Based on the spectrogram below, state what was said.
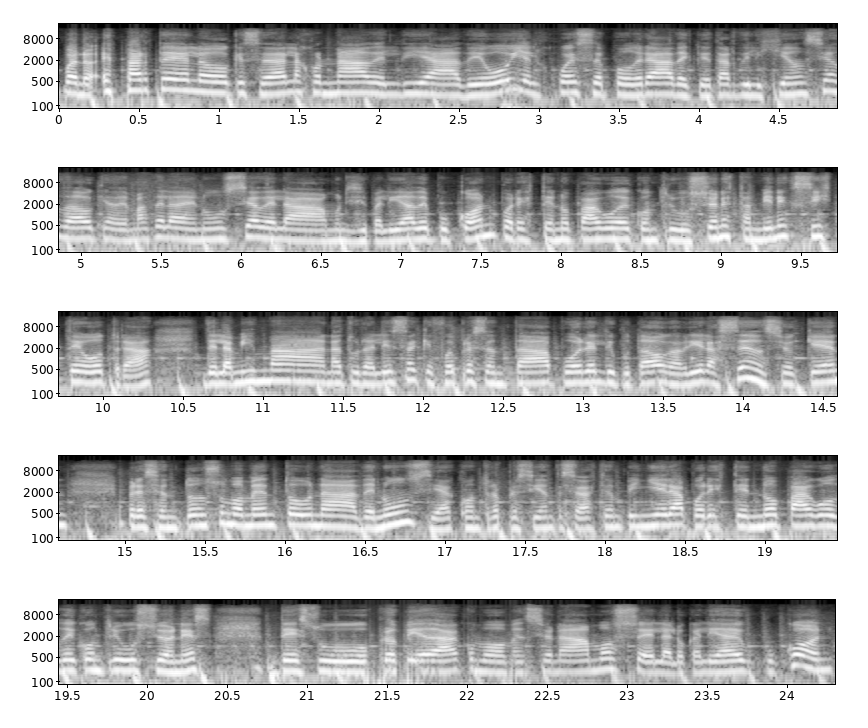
Bueno, es parte de lo que se da en la jornada del día de hoy. El juez se podrá decretar diligencias, dado que además de la denuncia de la municipalidad de Pucón por este no pago de contribuciones, también existe otra de la misma naturaleza que fue presentada por el diputado Gabriel Asensio, quien presentó en su momento una denuncia contra el presidente Sebastián Piñera por este no pago de contribuciones de su propiedad, como mencionábamos, en la localidad de Pucón,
